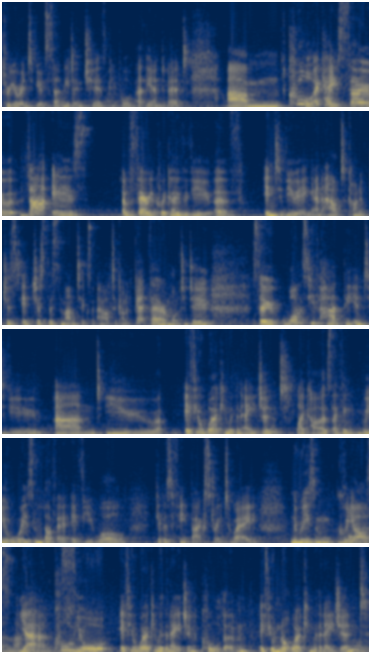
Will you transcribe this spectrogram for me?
through your interview and certainly don't cheers people at the end of it um, cool. Okay so that is a very quick overview of interviewing and how to kind of just it just the semantics of how to kind of get there and what to do. So once you've had the interview and you if you're working with an agent like us i think we always love it if you will give us feedback straight away. And the reason Call we ask, yeah, call your, if you're working with an agent, call them. If you're not working with an agent,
